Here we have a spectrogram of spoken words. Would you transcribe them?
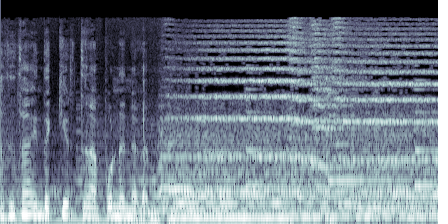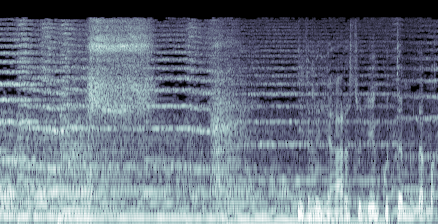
அதுதான் இந்த கீர்த்தனா பொண்ணு நிலைமை. இதுல யார சொல்லியும் குத்தம் இல்லம்மா.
